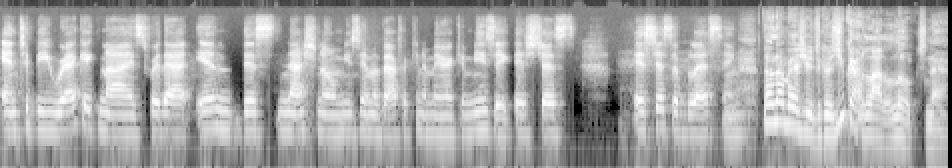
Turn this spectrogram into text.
and to be recognized for that in this National Museum of African American Music is just it's just a blessing. Now let me ask you because you got a lot of looks now.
